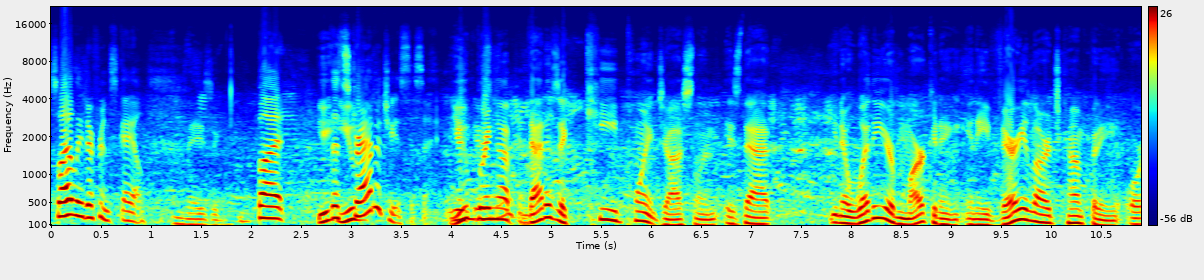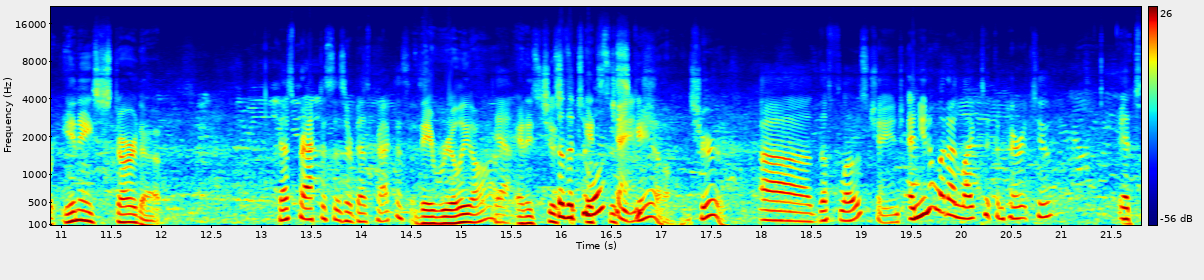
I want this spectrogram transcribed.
slightly different scale, Amazing. but You- the you- strategy is the same. You you're bring up that is a key point, Jocelyn, is that you know whether you're marketing in a very large company or in a startup, best practices are best practices. they really are. Yeah. And it's just So the tools it's the change. scale. Sure. Uh, the flows change. And you know what I like to compare it to? It's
